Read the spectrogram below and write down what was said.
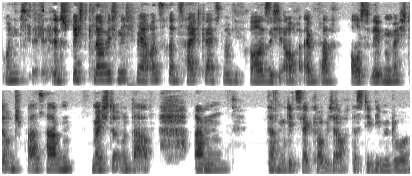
und entspricht, glaube ich, nicht mehr unserem Zeitgeist, wo die Frau sich auch einfach ausleben möchte und Spaß haben möchte und darf. Ähm, darum geht's ja, glaube ich, auch, dass die Libido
